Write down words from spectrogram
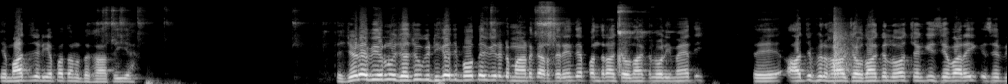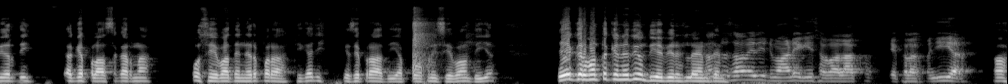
ਇਹ ਮੱਝ ਜਿਹੜੀ ਆਪਾਂ ਤੁਹਾਨੂੰ ਦਿਖਾਤੀ ਆ। ਤੇ ਜਿਹੜੇ ਵੀਰ ਨੂੰ ਜੱਜੂਗੀ ਠੀਕ ਹੈ ਜੀ ਬਹੁਤੇ ਵੀਰ ਡਿਮਾਂਡ ਕਰਦੇ ਰਹਿੰਦੇ ਆ 15 14 ਕਿਲੋ ਵਾਲੀ ਮੈਂ ਦੀ। ਤੇ ਅੱਜ ਫਿਲਹਾਲ 14 ਕਿਲੋ ਆ ਚੰਗੀ ਸੇਵਾ ਰਹੀ ਕਿਸੇ ਵੀਰ ਦੀ ਅੱਗੇ ਪਲੱਸ ਕਰਨਾ ਉਹ ਸੇਵਾ ਤੇ ਨਿਰਭਰ ਆ ਠੀਕ ਆ ਜੀ ਕਿਸੇ ਭਰਾ ਦੀ ਆਪੋ ਆਪਣੀ ਸੇਵਾ ਹੁੰਦੀ ਆ। ਇਹ ਗੁਰਵੰਤ ਕਿੰਨੇ ਦੀ ਹੁੰਦੀ ਹੈ ਵੀਰ ਲੈਣ ਦੇਣ? ਸਾਹਿਬ ਇਹਦੀ ਡਿਮਾਂਡ ਹੈਗੀ ਸਵਾ ਲੱਖ 1 ਲੱਖ 50 ਹਜ਼ਾਰ। ਹਾਂ।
